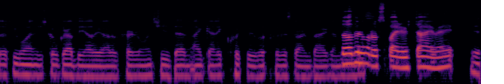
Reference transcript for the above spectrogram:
so if you want, just go grab the Ellie out of her once she's dead, and I gotta quickly look for this darn bag under The other this. little spiders die, right? Yeah,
